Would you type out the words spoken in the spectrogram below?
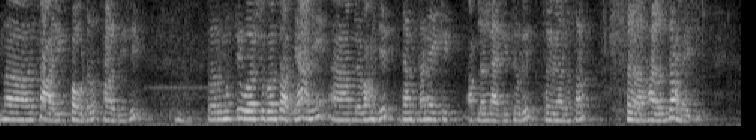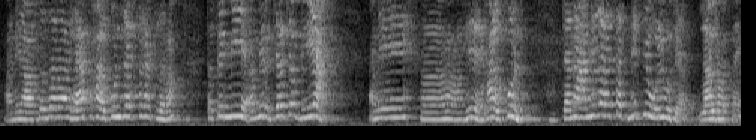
न- चारीक पावडर हळदीची. तर मग ती वर्षभर जाते आणि अं, आपल्या भाजीत घालताना एक एक आपल्याला लागेल तेवढे चवीनुसार स- हळद घालायची. आणि असं जर ह्यात हळकुंड जास्त घातलं ना तर ते मी मिरच्याच्या बिया आणि हे हळकुंड त्यानं आणि जरा चटणी पिवळी होत्या लाल राहत नाही.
